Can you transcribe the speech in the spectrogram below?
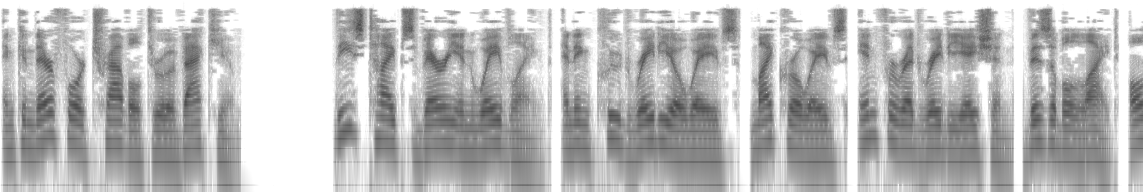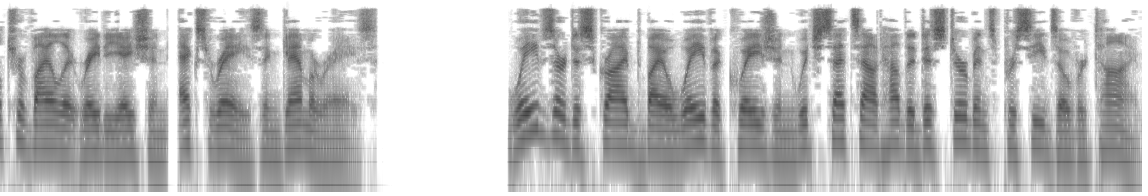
and can therefore travel through a vacuum. These types vary in wavelength, and include radio waves, microwaves, infrared radiation, visible light, ultraviolet radiation, X-rays and gamma rays. Waves are described by a wave equation which sets out how the disturbance proceeds over time.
